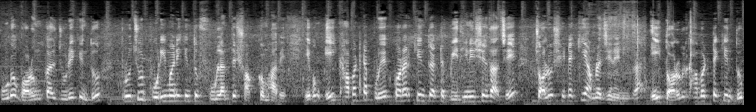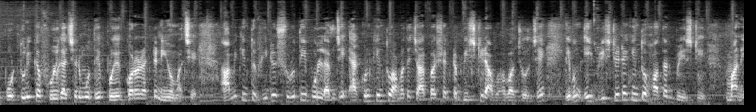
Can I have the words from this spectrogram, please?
পুরো গরমকাল জুড়ে কিন্তু প্রচুর পরিমাণে কিন্তু ফুল আনতে সক্ষম হবে। এবং এই খাবারটা প্রয়োগ করার কিন্তু একটা বিধিনিষেধ আছে, চলো সেটা কি আমরা জেনে নিই? এই তরল খাবারটা কিন্তু পর্তুলিকা ফুল গাছের মধ্যে প্রয়োগ করার একটা নিয়ম আছে। আমি কিন্তু ভিডিও শুরুতেই বললাম যে এখন কিন্তু আমাদের চারপাশে একটা বৃষ্টির আবহাওয়া চলছে এবং এই বৃষ্টিটা কিন্তু হঠাৎ বৃষ্টি। মানে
